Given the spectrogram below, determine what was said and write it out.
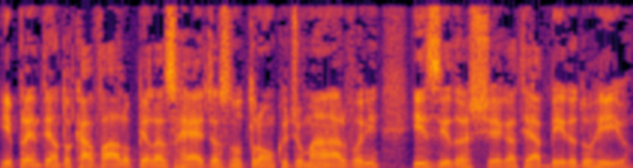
e prendendo o cavalo pelas rédeas no tronco de uma árvore, Isidra chega até a beira do rio.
